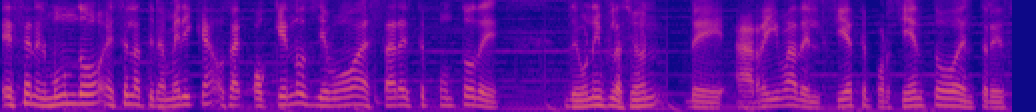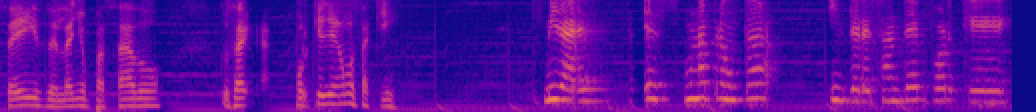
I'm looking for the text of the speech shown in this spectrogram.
¿Es en el mundo? ¿Es en Latinoamérica? O sea, ¿o qué nos llevó a estar a este punto de, de una inflación de arriba del 7%, entre 6 del año pasado? O sea, ¿por qué llegamos aquí? Mira, es una pregunta interesante porque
